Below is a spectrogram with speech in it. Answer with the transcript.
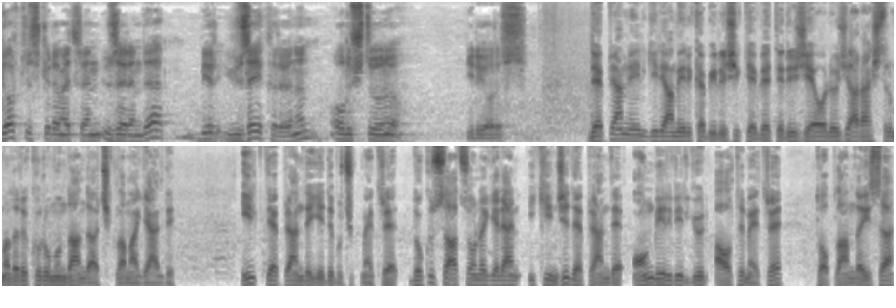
400 kilometrenin üzerinde bir yüzey kırığının oluştuğunu biliyoruz. Depremle ilgili Amerika Birleşik Devletleri Jeoloji Araştırmaları Kurumu'ndan da açıklama geldi. İlk depremde 7,5 metre, 9 saat sonra gelen ikinci depremde 11,6 metre, toplamda ise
